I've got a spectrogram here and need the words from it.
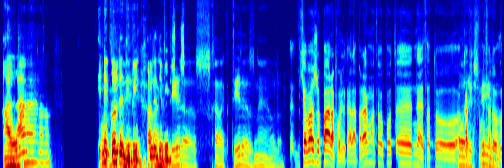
Αλλά είναι Golden TV. Golden TV. είναι σωστό. Χαρακτήρας, χαρακτήρες, ναι, όλο. Διαβάζω πάρα πολύ καλά πράγματα, οπότε ναι, θα το, κάποια Κορυφή στιγμή θα το είναι, δω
